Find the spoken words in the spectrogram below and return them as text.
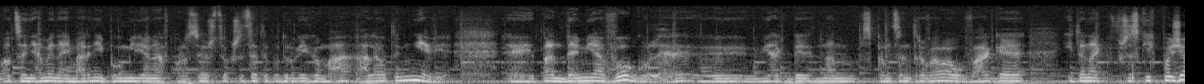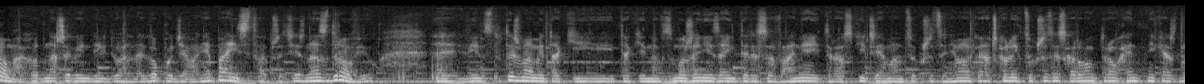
oceniamy najmarniej pół miliona w Polsce już cukrzycę typu drugiego ma, ale o tym nie wie. Pandemia w ogóle jakby nam skoncentrowała uwagę i to na wszystkich poziomach, od naszego indywidualnego podziałania państwa przecież na zdrowiu. Więc tu też mamy taki, takie no, wzmożenie zainteresowania i troski, czy ja mam cukrzycę, nie mam, aczkolwiek cukrzyca jest chorobą, którą chętnie każdy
